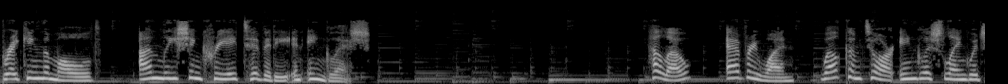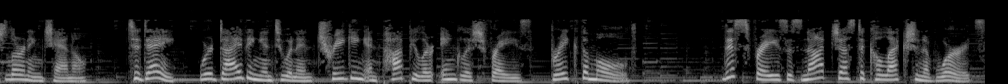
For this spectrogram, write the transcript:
Breaking the Mold. Unleashing Creativity in English. Hello, everyone. Welcome to our English language learning channel. Today, we're diving into an intriguing and popular English phrase, break the mold. This phrase is not just a collection of words,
